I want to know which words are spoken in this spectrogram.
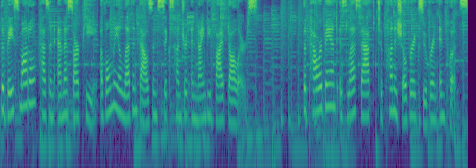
The base model has an MSRP of only $11,695. The power band is less apt to punish over-exuberant inputs,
